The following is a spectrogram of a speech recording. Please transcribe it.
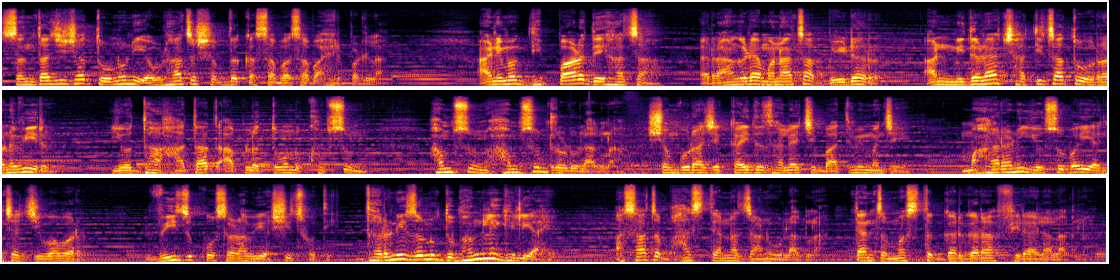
संताजीच्या तोंडून एवढाच शब्द कसाबसा बाहेर पडला. आणि मग धिप्पाड देहाचा रांगड्या मनाचा बेडर आणि निदण्या छातीचा तो रणवीर योद्धा हातात आपलं तोंड खुपसून हमसून हमसून रडू लागला. शंभूराजे कैद झाल्याची बातमी म्हणजे महाराणी योसुबाई यांच्या जीवावर वीज कोसळावी अशीच होती. धरणी जणू दुभंगली गेली आहे असाच भास त्यांना जाणवू लागला. त्यांचं मस्त गरगरा फिरायला लागलं.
